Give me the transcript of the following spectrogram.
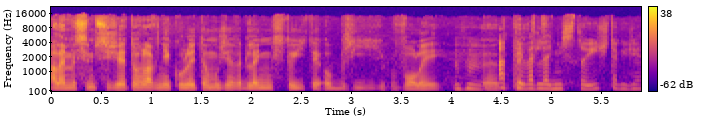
ale myslím si, že je to hlavně kvůli tomu, že vedle ní stojí ty obří voly. Mhm. eh, A ty vedle ní stojíš, takže...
